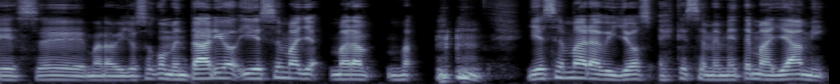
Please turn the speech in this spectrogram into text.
ese maravilloso comentario y ese, y ese maravilloso, es que se me mete Miami.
